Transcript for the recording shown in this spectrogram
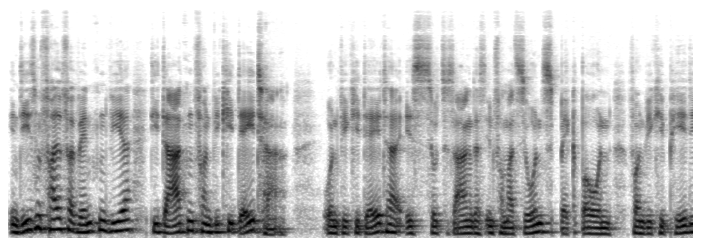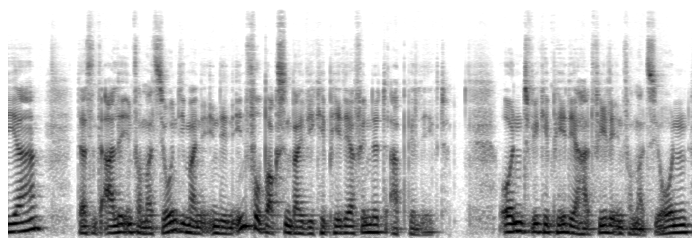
In diesem Fall verwenden wir die Daten von Wikidata. Und Wikidata ist sozusagen das Informationsbackbone von Wikipedia. Da sind alle Informationen, die man in den Infoboxen bei Wikipedia findet, abgelegt. Und Wikipedia hat viele Informationen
